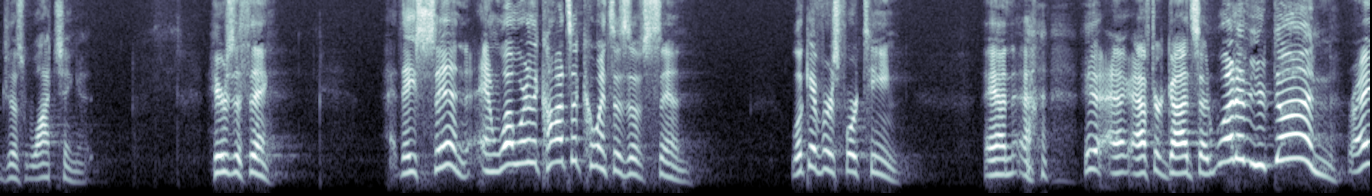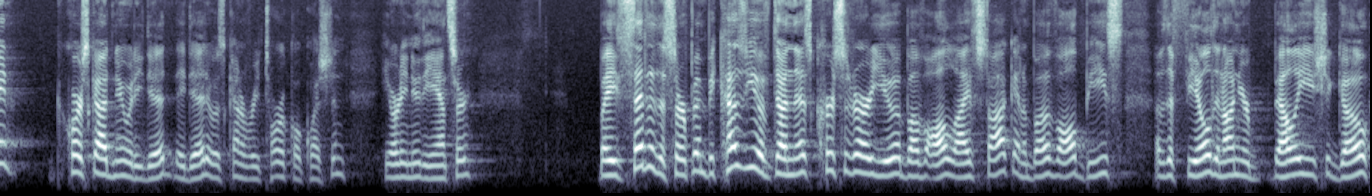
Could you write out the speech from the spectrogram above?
just watching it. Here's the thing they sinned. And what were the consequences of sin? Look at verse 14. And after God said, What have you done? Right? Of course, God knew what he did. They did. It was kind of a rhetorical question. He already knew the answer. But he said to the serpent, Because you have done this, cursed are you above all livestock and above all beasts of the field, and on your belly you should go,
